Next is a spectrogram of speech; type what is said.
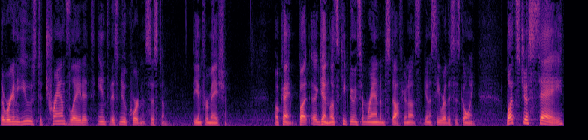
that we're going to use to translate it into this new coordinate system, the information. Okay, but again, let's keep doing some random stuff. You're not going to see where this is going. Let's just say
